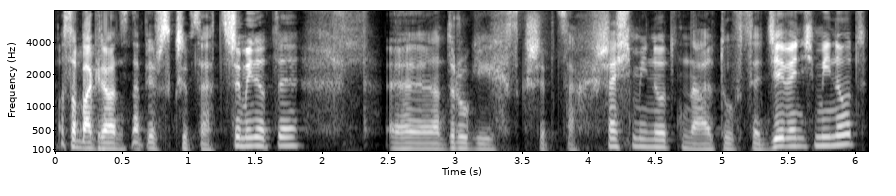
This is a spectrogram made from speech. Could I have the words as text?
osoba grając na pierwszych skrzypcach 3 minuty, y, na drugich skrzypcach 6 minut, na altówce 9 minut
